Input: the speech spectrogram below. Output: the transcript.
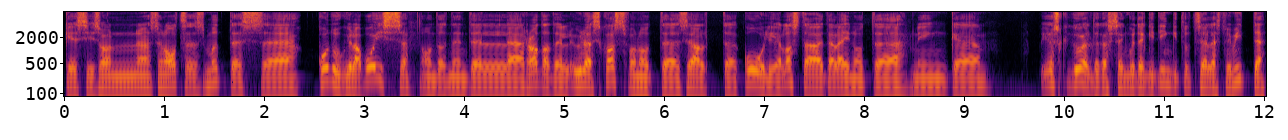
kes siis on sõna otseses mõttes eh, koduküla poiss, on ta nendel radadel üles kasvanud, sealt kooli ja lasteaeda läinud eh, ning eh, ei oskagi öelda, kas see on kuidagi tingitud sellest või mitte,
